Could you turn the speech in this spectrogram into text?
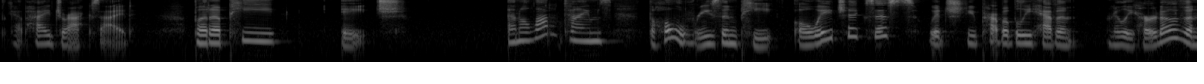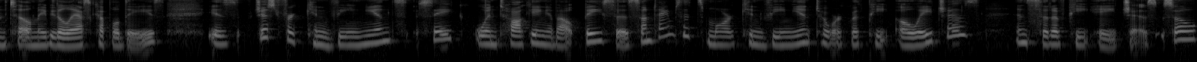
it's got hydroxide, but a pH. And a lot of times, the whole reason POH exists, which you probably haven't really heard of until maybe the last couple days is just for convenience sake when talking about bases sometimes it's more convenient to work with POHs instead of pHs. So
